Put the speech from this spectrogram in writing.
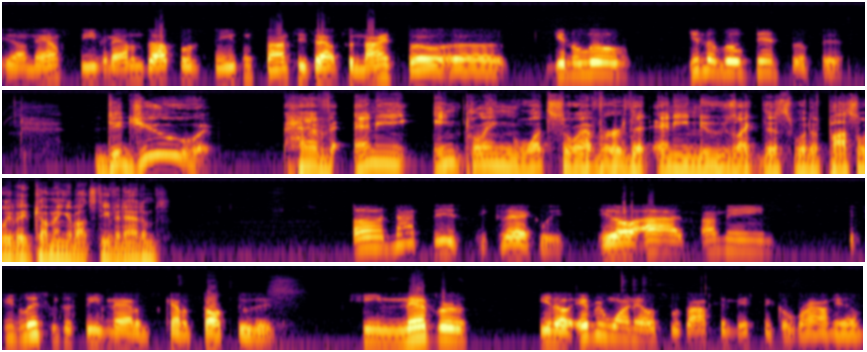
you know, now Steven Adams out for the season. Santi's out tonight, so uh, getting a little getting a little dense up there. Did you have any inkling whatsoever that any news like this would have possibly been coming about Steven Adams? Uh, not this exactly. You know, I I mean, if you listen to Steven Adams kind of talk through this, he never, you know, everyone else was optimistic around him,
